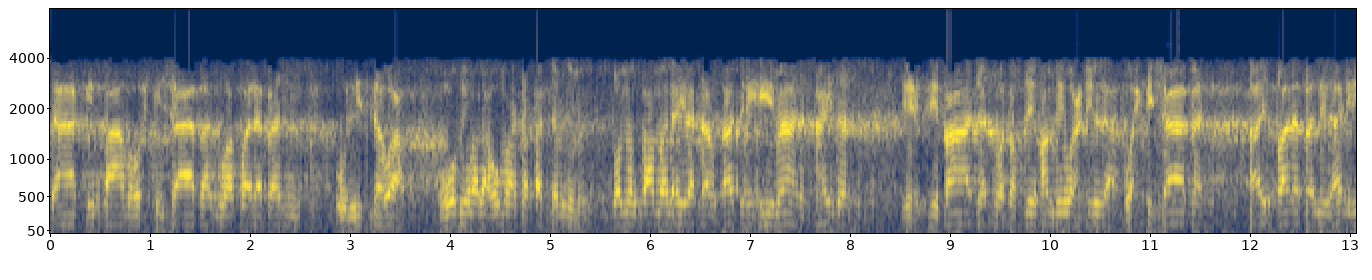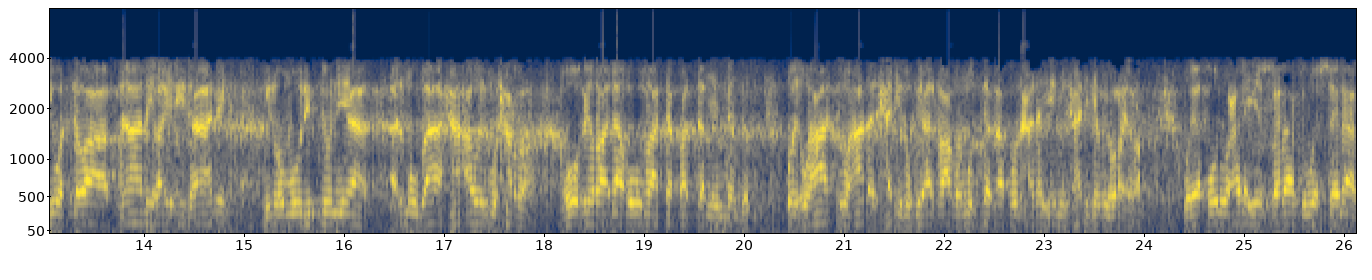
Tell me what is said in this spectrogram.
لكن قامه احتسابا وطلبا للثواب. غفر له ما تقدم منه ومن قام ليلة القدر إيمانا أيضا اعتقادا وتصديقا بوعد الله واحتسابا أي طلبا للأجر والثواب لا لغير ذلك من أمور الدنيا المباحة أو المحرمة. غفر له ما تقدم من ذنبه. وهذا الحديث بألفاظ متفق عليه من حديث أبي هريرة. ويقول عليه الصلاة والسلام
